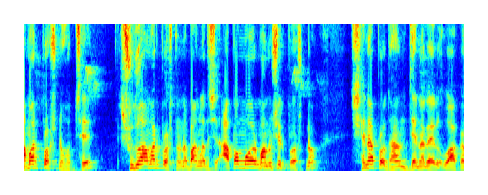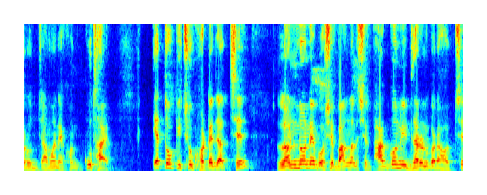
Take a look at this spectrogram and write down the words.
আমার প্রশ্ন হচ্ছে, শুধু আমার প্রশ্ন না, বাংলাদেশের আপামর মানুষের প্রশ্ন সেনাপ্রধান জেনারেল ওয়াকারুজ্জামান এখন কোথায়? এত কিছু ঘটে যাচ্ছে, লন্ডনে বসে বাংলাদেশের ভাগ্য নির্ধারণ করা হচ্ছে,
